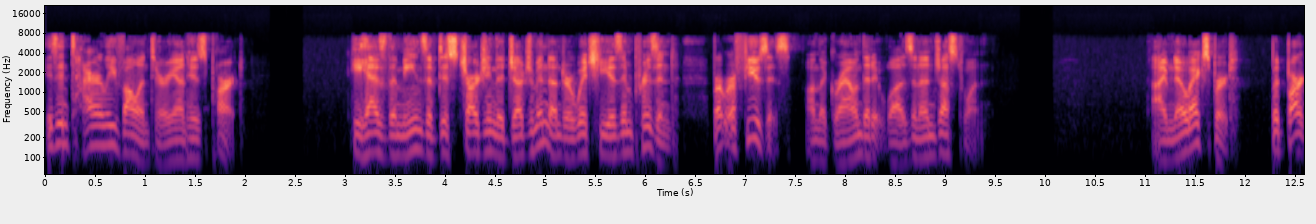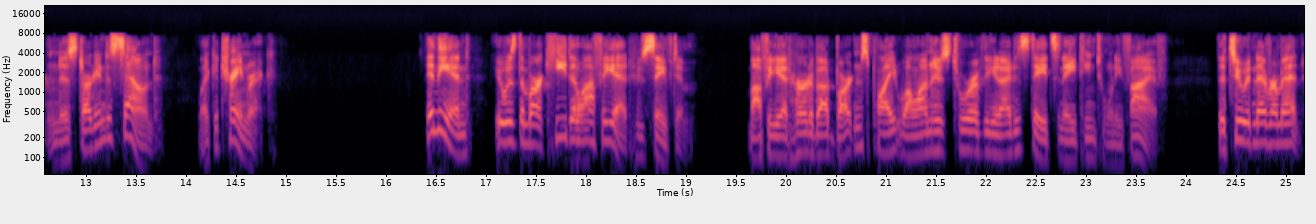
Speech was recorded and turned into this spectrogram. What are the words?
is entirely voluntary on his part. He has the means of discharging the judgment under which he is imprisoned, but refuses on the ground that it was an unjust one. I'm no expert, but Barton is starting to sound like a train wreck. In the end, it was the Marquis de Lafayette who saved him. Lafayette heard about Barton's plight while on his tour of the United States in 1825. The two had never met,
